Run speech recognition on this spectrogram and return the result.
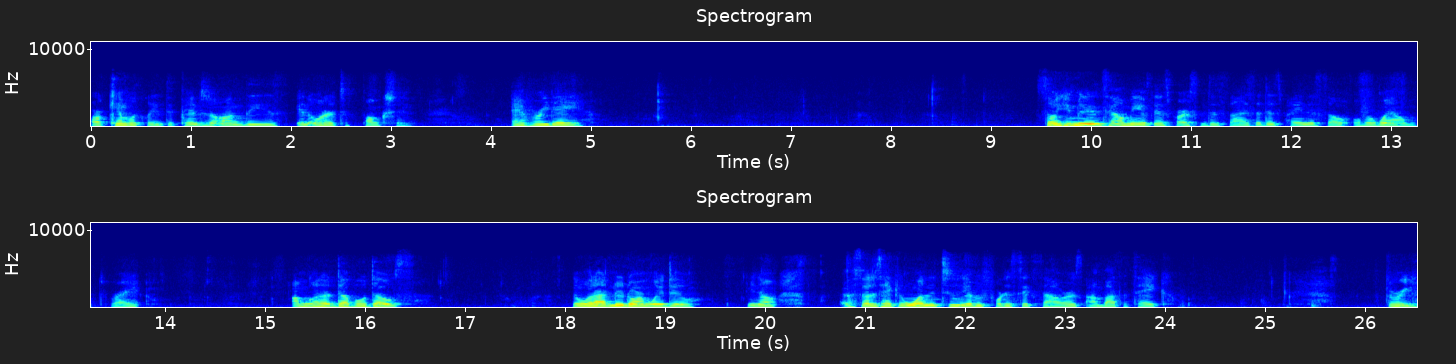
are chemically dependent on these in order to function every day. So you mean to tell me if this person decides that this pain is so overwhelmed, right? I'm gonna double dose than what I do normally do. You know, instead of taking one to two every 46 hours, I'm about to take three.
